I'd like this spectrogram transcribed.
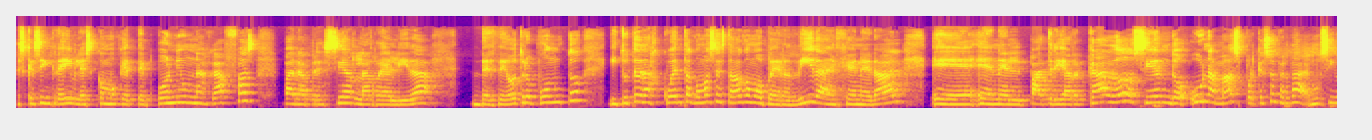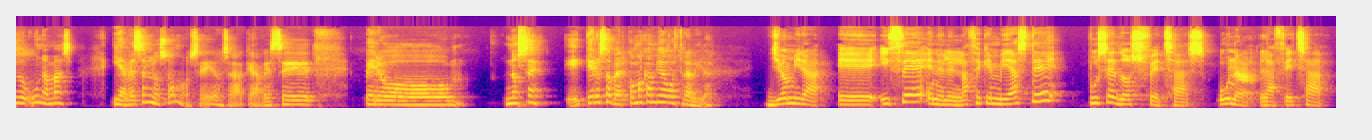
es que es increíble, es como que te pone unas gafas para apreciar la realidad desde otro punto y tú te das cuenta cómo has estado como perdida en general eh, en el patriarcado siendo una más, porque eso es verdad, hemos sido una más y a veces lo somos, ¿eh? o sea, que a veces, pero no sé, eh, quiero saber cómo ha cambiado vuestra vida. Yo, mira, eh, hice en el enlace que enviaste, puse dos fechas. Una, la fecha,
